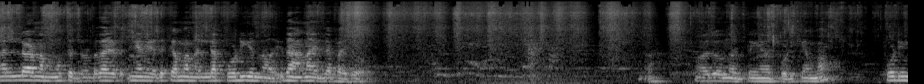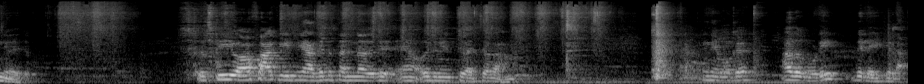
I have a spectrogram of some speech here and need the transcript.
നല്ലോണം മൂത്തിട്ടുണ്ട്. ഇങ്ങനെ എടുക്കുമ്പോൾ നല്ല പൊടിയുന്നത് ഇതാണ് അതിന്റെ പരുവം. ഓരോന്നെടുത്ത് ഇങ്ങനെ പൊടിക്കുമ്പോൾ പൊടിഞ്ഞ് വരും. തീ ഓഫാക്കിയിട്ട് അതിൽ തന്നെ ഒരു ഒരു മിനിറ്റ് വെച്ചതാണ്. ഇനി നമുക്ക് അതുകൂടി ഇതിലേക്കിടാം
